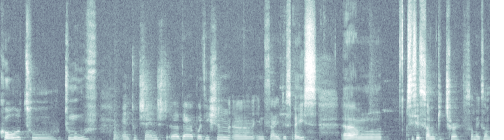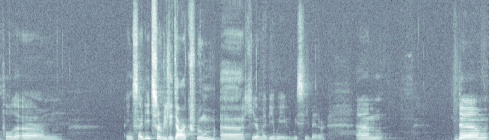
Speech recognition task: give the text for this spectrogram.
called to, to move and to change uh, their position uh, inside the space. Um, this is some picture, some example. Um, inside, it's a really dark room. Uh, here, maybe we, we see better. Um, the,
